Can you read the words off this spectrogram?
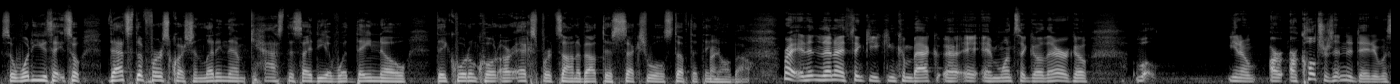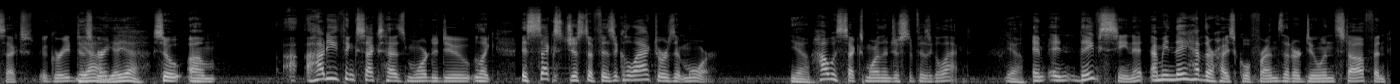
So what do you think so that's the first question letting them cast this idea of what they know they quote unquote are experts on about this sexual stuff that they Right. know about Right, and then I think you can come back, uh, and once I go there, go, well, you know, our, our culture's inundated with sex. Agreed? Disagree? yeah, yeah. yeah. So, um, how do you think sex has more to do? Like, is sex just a physical act, or is it more? yeah How is sex more than just a physical act? Yeah And, and they've seen it. I mean, they have their high school friends that are doing stuff, and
